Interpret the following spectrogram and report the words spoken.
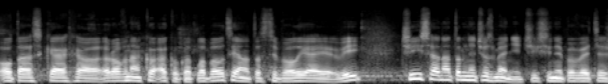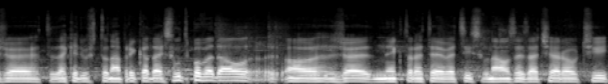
otázkach e, rovnako ako Kotlebovci, a na to ste boli aj vy, či sa na tom niečo zmení? Či si nepoviete, že teda keď už to napríklad aj súd povedal, e, že niektoré tie veci sú naozaj začiarov, či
